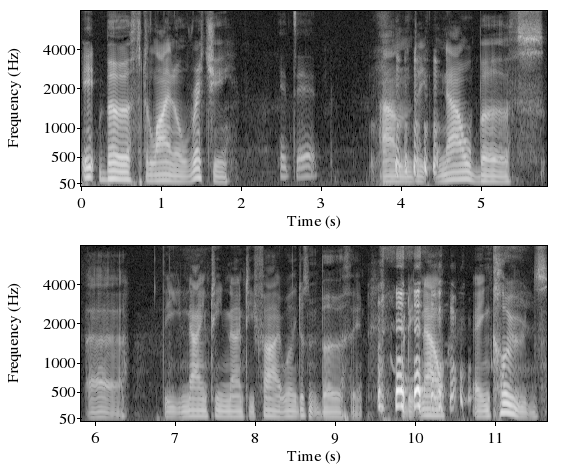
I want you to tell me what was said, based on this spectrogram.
It birthed Lionel Richie, It did. and it now births uh, the 1995. Well, it doesn't birth it, but it now includes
